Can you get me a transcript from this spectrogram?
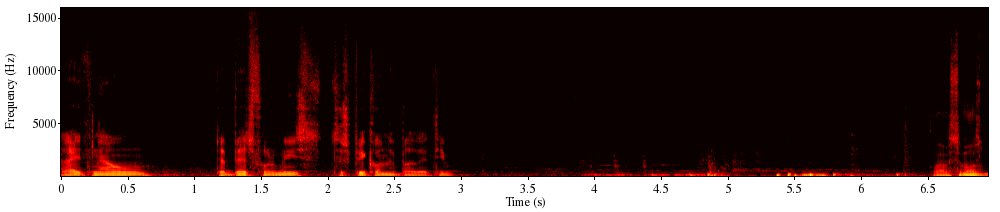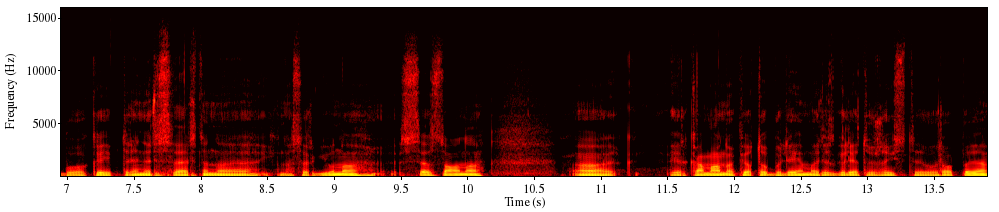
right now the best for me is to speak only about the team. Klausimas buvo, kaip treneris vertina Ignas Argiūno sezoną a, ir ką mano apie tobulėjimą, ar jis galėtų žaisti Europoje.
